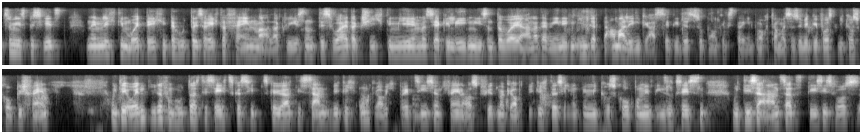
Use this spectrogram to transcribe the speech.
zumindest bis jetzt, nämlich die Maltechnik. Der Hutter ist ein rechter Feinmaler gewesen und das war halt eine Geschichte, die mir immer sehr gelegen ist und da war ich einer der wenigen in der damaligen Klasse, die das so ganz extrem gemacht haben, also wirklich fast mikroskopisch fein. Und die alten Bilder vom Hutter aus den 60er, 70er Jahren, die sind wirklich unglaublich präzise und fein ausgeführt. Man glaubt wirklich, da ist jemand mit dem Mikroskop und mit dem Pinsel gesessen und dieser Ansatz, das ist was,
